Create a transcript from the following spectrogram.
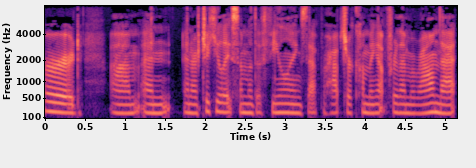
heard um, and and articulate some of the feelings that perhaps are coming up for them around that.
